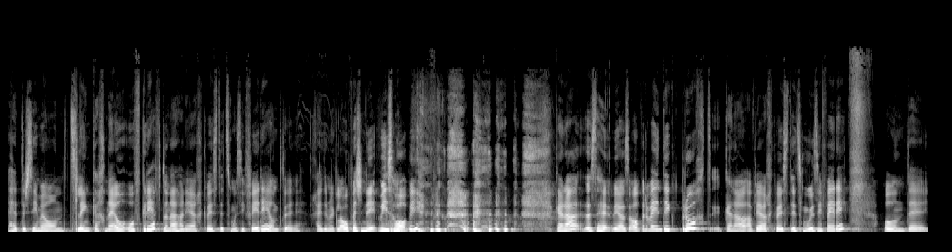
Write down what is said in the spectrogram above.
hat der Simon das linke Knie aufgerufen und dann habe ich eigentlich gewusst, jetzt muss ich Ferien und äh, könnt ihr mir glauben, es ist nicht mein Hobby. genau, das hat mich als Oberwindung gebraucht, genau, aber ich habe gewusst, jetzt muss ich Ferien. Und äh,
